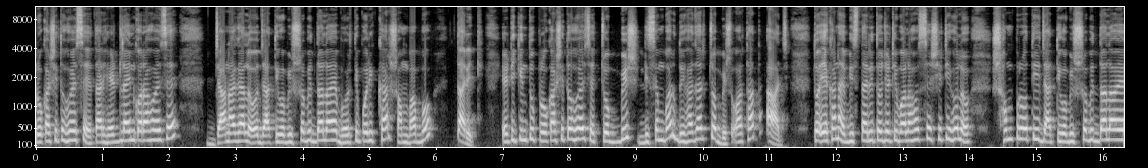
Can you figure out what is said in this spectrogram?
প্রকাশিত হয়েছে, তার হেডলাইন করা হয়েছে, জানা গেল জাতীয় বিশ্ববিদ্যালয়ে ভর্তি পরীক্ষার সম্ভাব্য তারিখ। এটি কিন্তু প্রকাশিত হয়েছে চব্বিশ ডিসেম্বর দুই হাজার চব্বিশ, অর্থাৎ আজ। তো এখানে বিস্তারিত যেটি বলা হচ্ছে সেটি হলো, সম্প্রতি জাতীয় বিশ্ববিদ্যালয়ে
